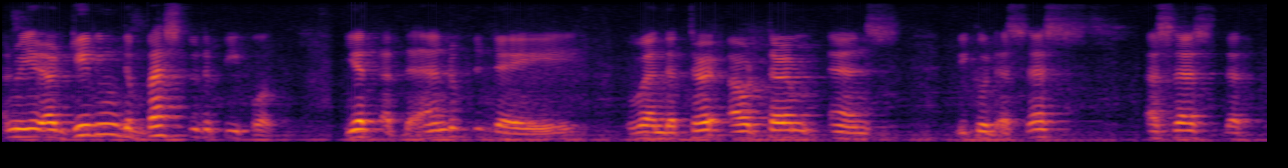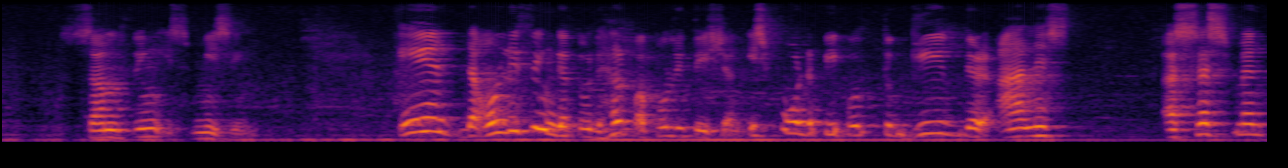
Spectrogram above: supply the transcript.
and we are giving the best to the people. Yet at the end of the day, when the ter- our term ends, we could assess assess that something is missing. And the only thing that would help a politician is for the people to give their honest assessment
